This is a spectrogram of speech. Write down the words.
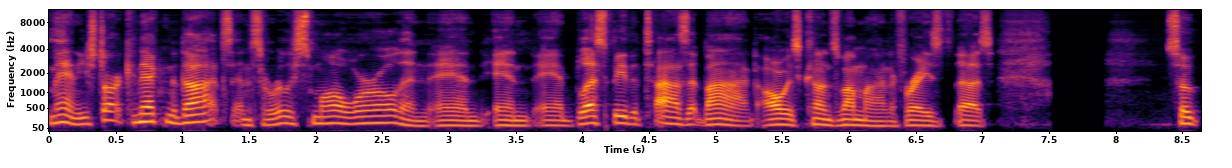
man. You start connecting the dots, and it's a really small world. And and and and blessed be the ties that bind. Always comes to my mind. A phrase does. So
